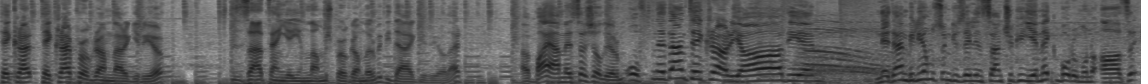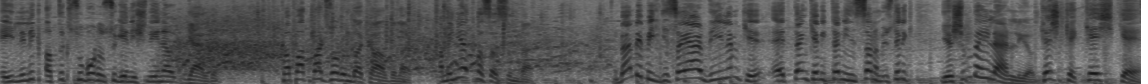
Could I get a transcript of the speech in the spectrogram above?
Tekrar tekrar programlar giriyor. Zaten yayınlanmış programlarımı bir daha giriyorlar. Baya mesaj alıyorum. Of neden tekrar ya diye. Neden biliyor musun güzel insan? Çünkü yemek borumun ağzı 50'lik atık su borusu genişliğine geldi kapatmak zorunda kaldılar. Ameliyat masasında. Ben bir bilgisayar değilim ki. Etten kemikten insanım. Üstelik yaşım da ilerliyor. Keşke, keşke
